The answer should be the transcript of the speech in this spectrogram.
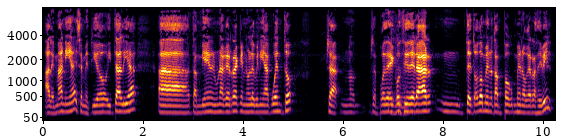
Alemania y se metió Italia también en una guerra que no le venía a cuento. O sea, no se puede considerar mm, de todo menos tampoco menos guerra civil.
